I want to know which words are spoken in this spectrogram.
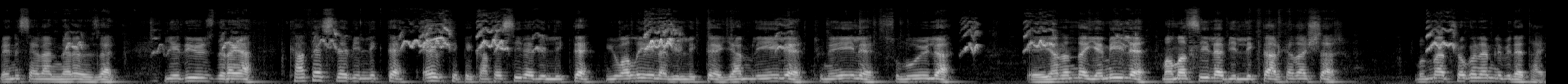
beni sevenlere özel 700 liraya kafesle birlikte, ev tipi kafesiyle birlikte, yuvalığıyla birlikte, yemliğiyle, tüneyiyle, suluğuyla, e, yanında yemiyle, mamasıyla birlikte arkadaşlar. Bunlar çok önemli bir detay.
